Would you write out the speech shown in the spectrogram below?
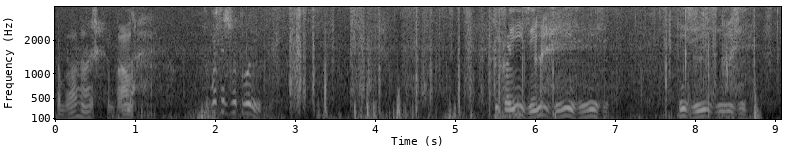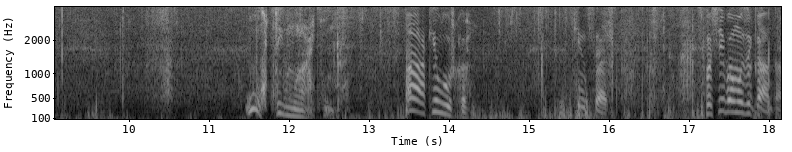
Кабан, значит, кабан. Ты посмотри, что творит. Тихо, изи, изи, изи, изи. Изи, изи, изи. Ух ты, матенька. А, килушка. Кинсас. Спасибо музыкантам.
